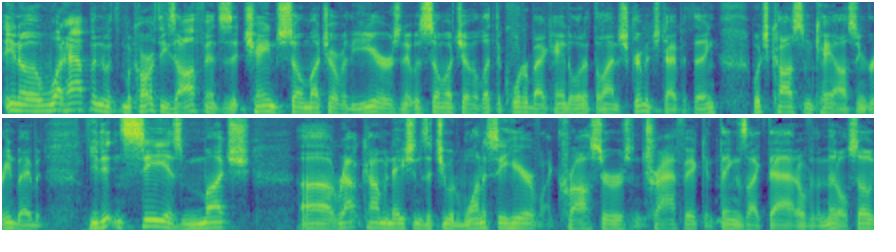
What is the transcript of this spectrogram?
You know what happened with McCarthy's offense is it changed so much over the years, and it was so much of a let the quarterback handle it at the line of scrimmage type of thing, which caused some chaos in Green Bay. But you didn't see as much uh, route combinations that you would want to see here of like crossers and traffic and things like that over the middle. So,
